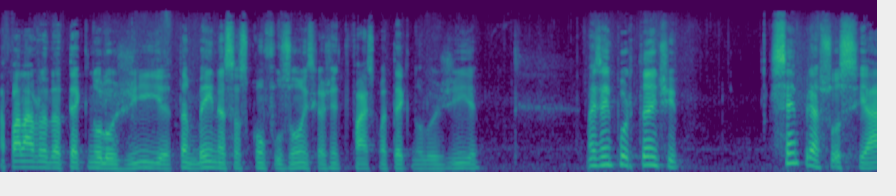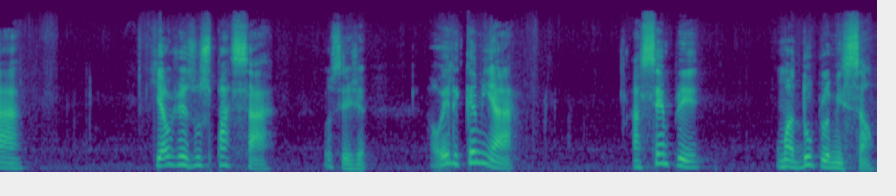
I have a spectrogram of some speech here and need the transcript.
a palavra da tecnologia, também nessas confusões que a gente faz com a tecnologia. Mas é importante sempre associar que ao Jesus passar, ou seja, ao ele caminhar, há sempre uma dupla missão.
